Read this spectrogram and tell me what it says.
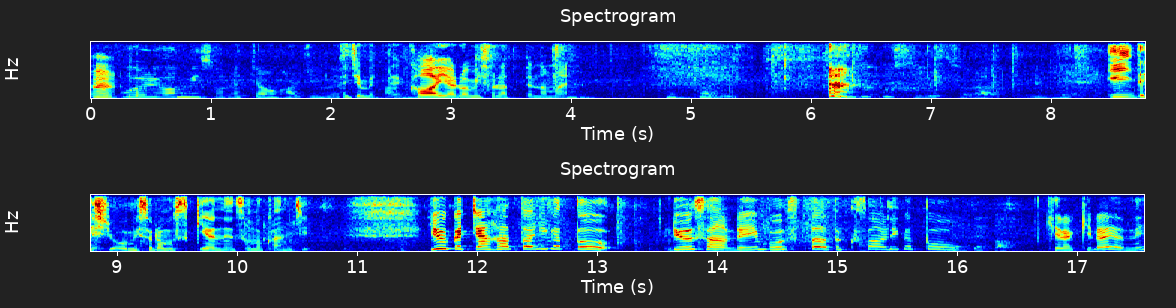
うん。はみそれちゃん初めて初めて。可愛いやろみそらって名前、うん。めっちゃいい。美しい空っていいね。いいでしょ。みそらも好きやねんその感じゆうかちゃんハートありがとう。りゅうさんレインボースターたくさんありがとう。キラキラやね。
